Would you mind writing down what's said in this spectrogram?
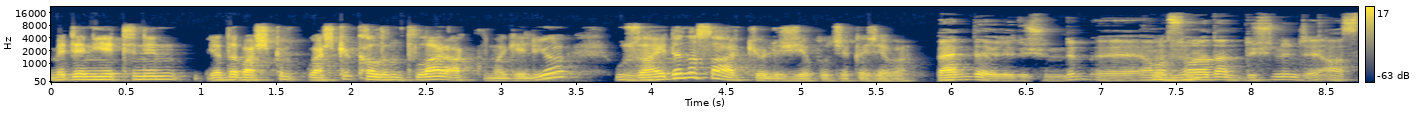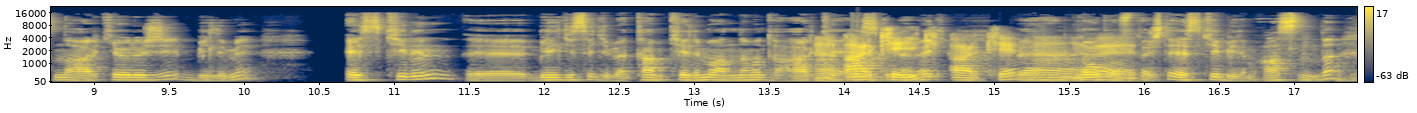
medeniyetinin ya da başka başka kalıntılar aklıma geliyor. Uzayda nasıl arkeoloji yapılacak acaba? Ben de öyle düşündüm. Ee, ama Hı hı. sonradan düşününce aslında arkeoloji bilimi eskinin e, bilgisi gibi. Tam kelime anlamı da arke Ha, eski arkeik, demek arke. ve Ha, logos evet. da işte eski bilim. Aslında Hı hı.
